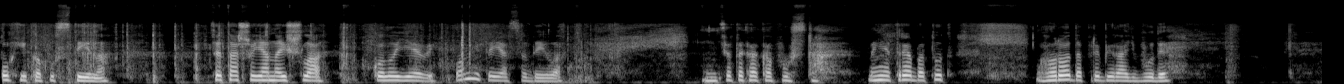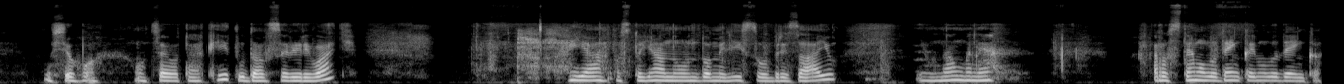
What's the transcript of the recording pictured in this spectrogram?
Ох і капустина. Це та, що я знайшла коло Єви. Пам'ятаєте, я садила? Це така капуста. Мені треба тут города прибирати буде. Усього. Оце отак. І туди все вирівати. Я постійно до мелісу обрізаю. І вона в мене росте молоденька і молоденька.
